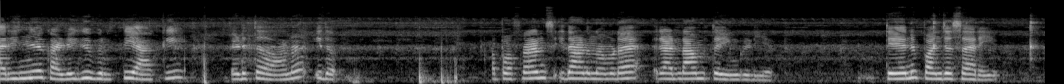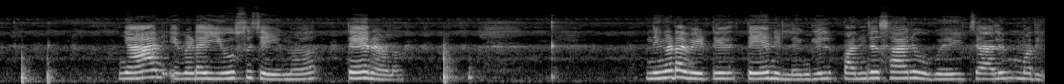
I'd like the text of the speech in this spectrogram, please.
അരിഞ്ഞ് കഴുകി വൃത്തിയാക്കി എടുത്തതാണ് ഇത്. അപ്പോൾ ഫ്രണ്ട്സ് ഇതാണ് നമ്മുടെ രണ്ടാമത്തെ ഇൻഗ്രീഡിയന്റ് തേനും പഞ്ചസാരയും. ഞാൻ ഇവിടെ യൂസ് ചെയ്യുന്നത് തേനാണ്. നിങ്ങളുടെ വീട്ടിൽ തേനില്ലെങ്കിൽ പഞ്ചസാര ഉപയോഗിച്ചാലും മതി.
